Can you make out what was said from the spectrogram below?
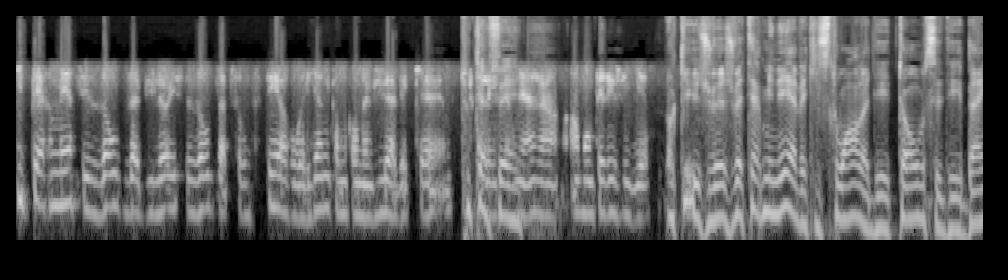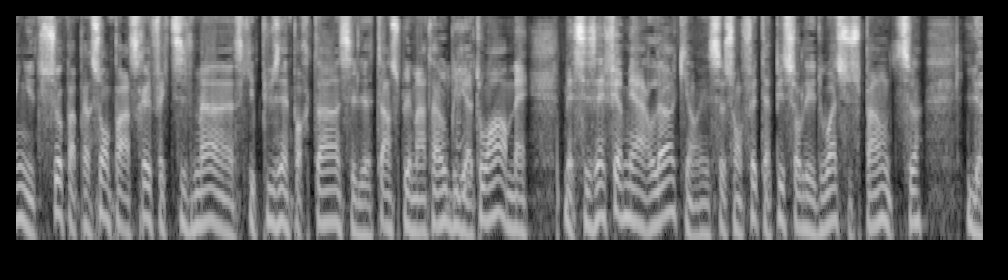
qui permet ces autres abus-là et ces autres absurdités orwelliennes, comme qu'on a vu avec euh, Tout à fait. En, en Montérégie. OK, je vais, je vais terminer avec l'histoire des toasts et des bains et tout ça. Puis après ça, on passerait effectivement à ce qui est plus important, c'est le temps supplémentaire obligatoire. Mais, mais ces infirmières-là qui ont, se sont fait taper sur les doigts, suspendre, tout ça, le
